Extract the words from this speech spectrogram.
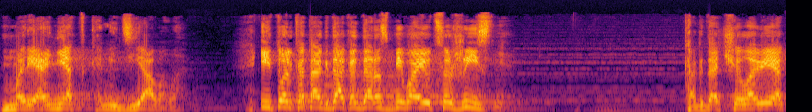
марионетками дьявола. И только тогда, когда разбиваются жизни, когда человек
